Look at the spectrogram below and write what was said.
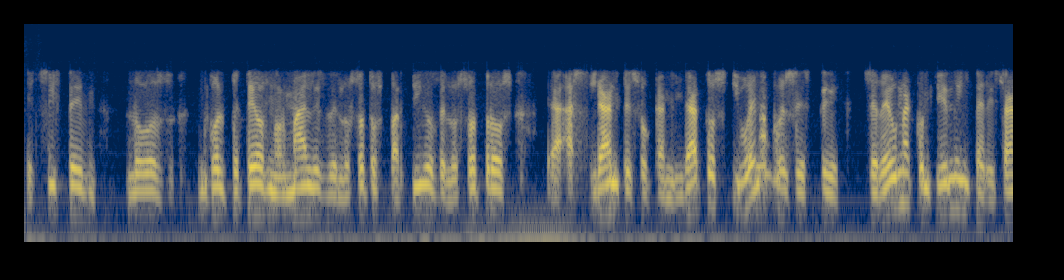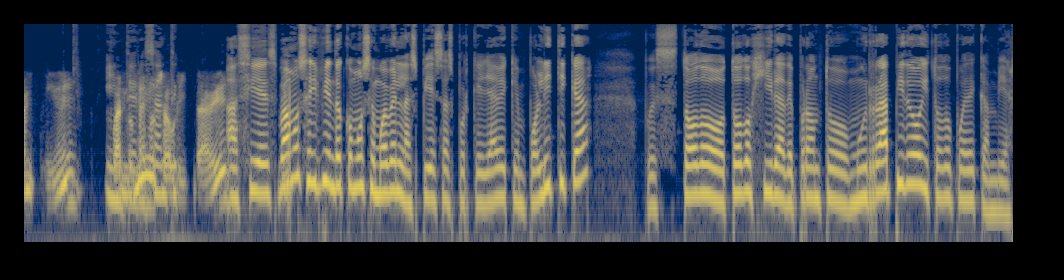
existen los golpeteos normales de los otros partidos, de los otros eh, aspirantes o candidatos y bueno, pues este se ve una contienda interesante, ¿eh? Cuando menos ahorita, ¿eh? Así es. Vamos a ir viendo cómo se mueven las piezas porque ya ve que en política pues todo todo gira de pronto muy rápido y todo puede cambiar.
